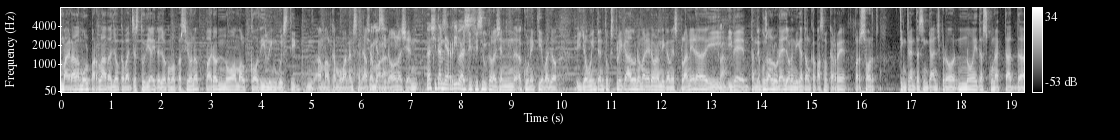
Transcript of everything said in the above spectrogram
m'agrada molt parlar d'allò que vaig estudiar i d'allò que m'apassiona, però no amb el codi lingüístic amb el que m'ho van ensenyar, Això perquè mola. si no la gent... No, així també és, arribes. És difícil que la gent connecti amb allò. I jo ho intento explicar d'una manera una mica més planera i, Clar. i bé, també posant l'orella una miqueta al que passa al carrer. Per sort, tinc 35 anys, però no he desconnectat de,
